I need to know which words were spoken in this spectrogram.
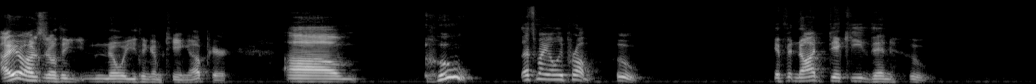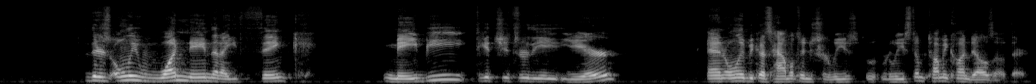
I honestly don't think you know what you think I'm teeing up here. Um, who? That's my only problem. Who? If it not Dickey, then who? There's only one name that I think maybe to get you through the year, and only because Hamilton just released released him. Tommy Condell's out there,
